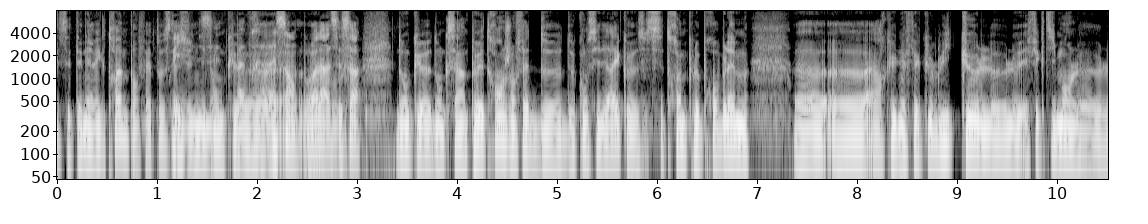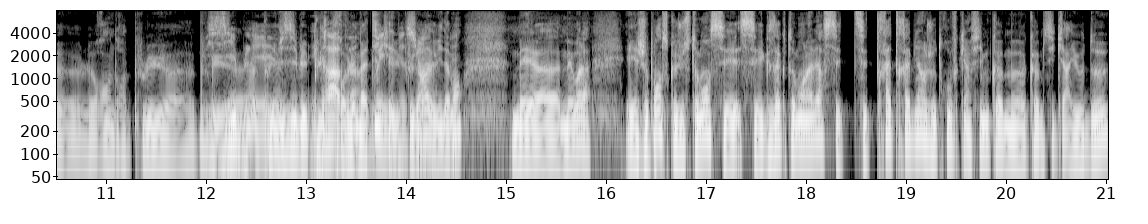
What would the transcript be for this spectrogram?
s'étaient nées avec Trump en fait aux États-Unis. donc pas très récent. voilà, c'est ça. Donc donc c'est un peu étrange en fait de, considérer que c'est Trump le problème alors qu'il ne fait que lui que le, effectivement le, le, rendre plus, plus visible, et, plus visible et, plus problématique et plus grave évidemment. Mais mais voilà. Et je pense que justement, c'est exactement l'inverse. C'est très très bien, je trouve, qu'un film comme, euh, comme Sicario 2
